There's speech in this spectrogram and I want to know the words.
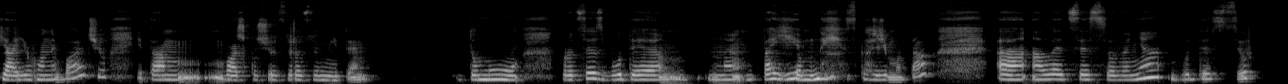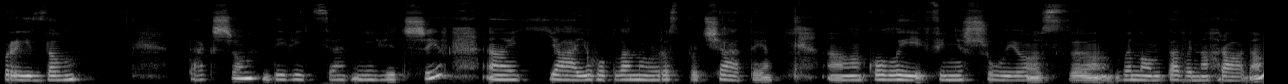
я його не бачу, і там важко щось зрозуміти. Тому процес буде таємний, скажімо так. Але це совеня буде сюрпризом. Так що дивіться мій відшив. Е, Я його планую розпочати, е, коли фінішую з вином та виноградом.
